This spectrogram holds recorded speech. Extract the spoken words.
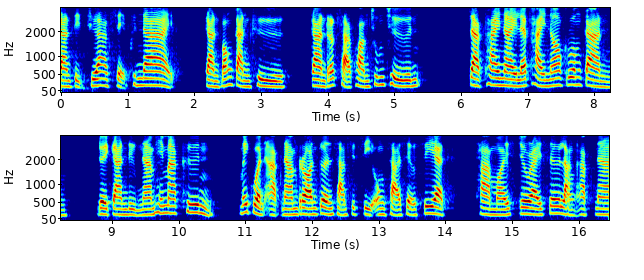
การติดเชื้ออักเสบขึ้นได้ การป้องกันคือ การรักษาความชุ่มชื้น จากภายในและภายนอกร่วมกัน โดยการดื่มน้ำให้มากขึ้น ไม่ควรอาบน้ำร้อนเกิน 34 องศาเซลเซียส ทามอยส์เจอไรเซอร์หลังอาบน้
